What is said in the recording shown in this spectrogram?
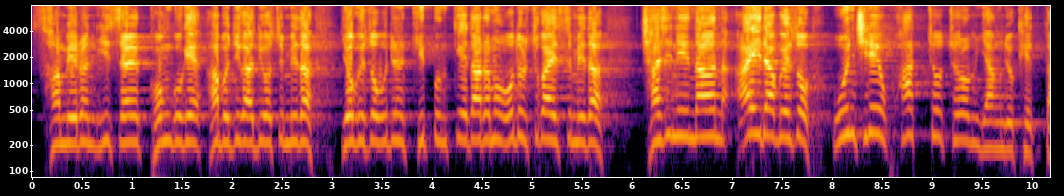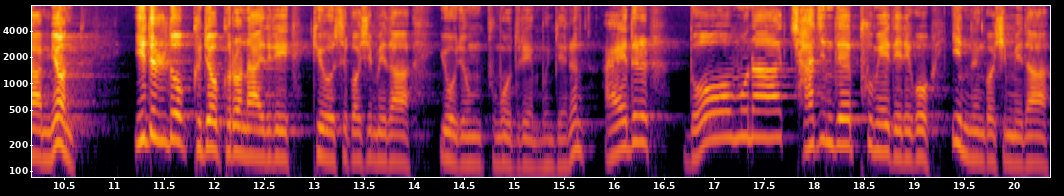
사무엘은 이스라엘 건국의 아버지가 되었습니다. 여기서 우리는 기쁜 깨달음을 얻을 수가 있습니다. 자신이 낳은 아이라고 해서 온실의 화초처럼 양육했다면 이들도 그저 그런 아이들이 되었을 것입니다. 요즘 부모들의 문제는 아이들을 너무나 자진대 품에 데리고 있는 것입니다.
